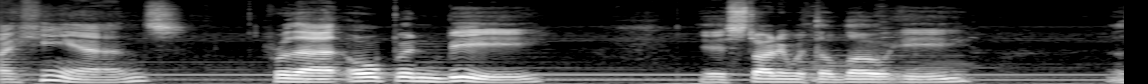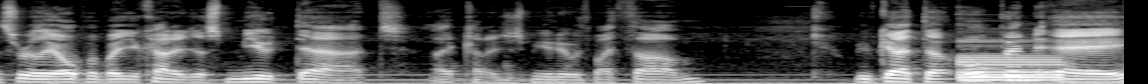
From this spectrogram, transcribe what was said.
My hands for that open B is starting with the low E. That's really open, but you kind of just mute that. I kind of just mute it with my thumb. We've got the open A,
